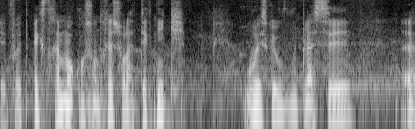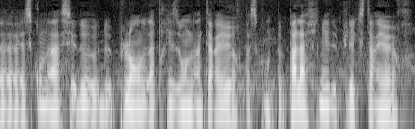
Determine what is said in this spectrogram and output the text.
Il faut être extrêmement concentré sur la technique. Où est-ce que vous vous placez? Euh, Est-ce qu'on a assez de, plans de la prison de l'intérieur? Parce qu'on ne peut pas la filmer depuis l'extérieur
